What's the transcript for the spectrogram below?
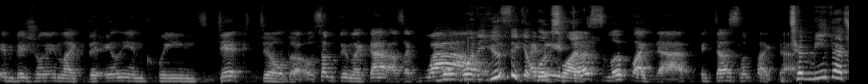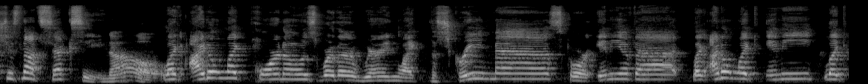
envisioning like the alien queen's dick dildo, something like that. I was like, wow. Well, what do you think it I looks mean, like? It does look like that. It does look like that. To me, that's just not sexy. No. Like, I don't like pornos where they're wearing, like, the scream mask or any of that. Like, I don't like any, like,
